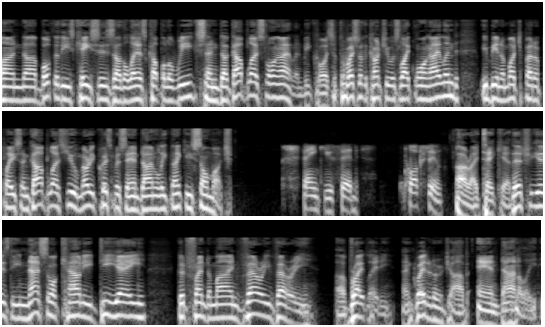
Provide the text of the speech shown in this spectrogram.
on uh, both of these cases uh, the last couple of weeks. And uh, God bless Long Island because if the rest of the country was like Long Island, we'd be in a much better place. And God bless you. Merry Christmas, Ann Donnelly. Thank you so much. Thank you, Sid. Talk soon. All right, take care. There she is, the Nassau County DA, good friend of mine, very, very uh, bright lady, and great at her job, Ann Donnelly.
